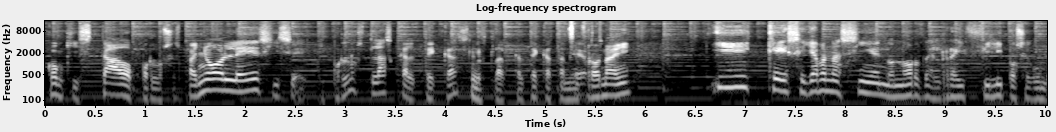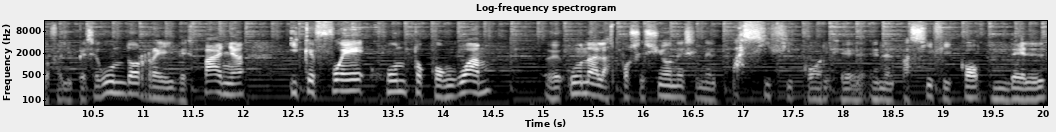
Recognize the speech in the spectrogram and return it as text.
conquistado por los españoles y, se, y por los tlaxcaltecas, los tlaxcaltecas también Cierto. fueron ahí, y que se llaman así en honor del rey Filipo II, Felipe II, rey de España, y que fue junto con Guam eh, una de las posesiones en el Pacífico, eh, en el Pacífico del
